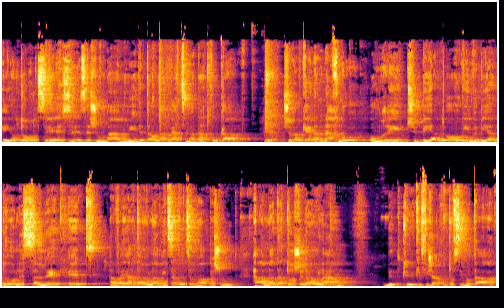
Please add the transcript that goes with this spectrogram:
היותו רוצה זה, זה שהוא מעמיד את העולם בהצמדת חוקיו. אשר על כן אנחנו אומרים שבידו, הואיל ובידו לסלק את הוויית העולם מצד רצונו הפשוט, העמדתו של העולם כפי שאנחנו תופסים אותה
